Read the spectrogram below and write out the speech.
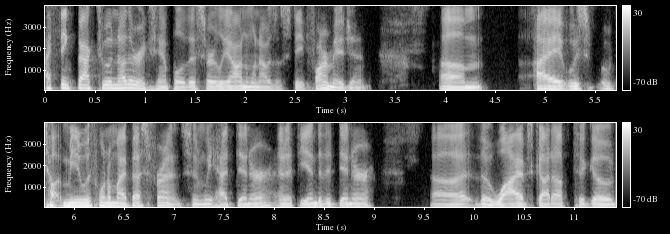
I think back to another example of this early on when I was a State Farm agent. Um, I was ta- meeting with one of my best friends, and we had dinner. And at the end of the dinner, uh, the wives got up to go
